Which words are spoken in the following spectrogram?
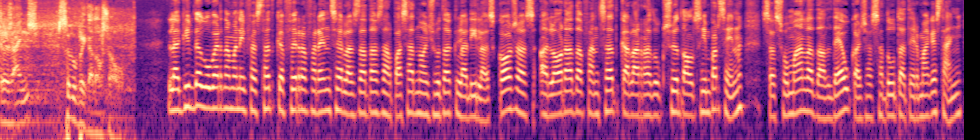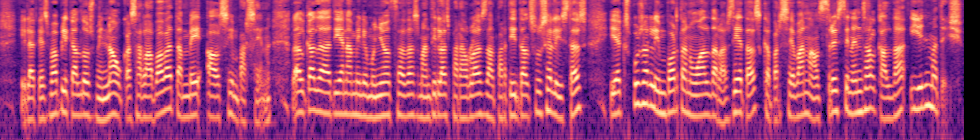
3 anys s'ha duplicat el sou. L'equip de govern ha manifestat que fer referència a les dades del passat no ajuda a aclarir les coses. Alhora ha defensat que la reducció del 5% se suma a la del 10 que ja s'ha dut a terme aquest any i la que es va aplicar el 2009, que s'elevava també al 5%. L'alcalde de Tiana, Emili Muñoz, ha desmentit les paraules del Partit dels Socialistes i ha exposat l'import anual de les dietes que perceben els tres tinents d'alcalde i ell mateix.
